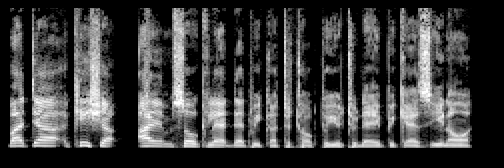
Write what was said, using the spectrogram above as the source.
But uh, Keisha, I am so glad that we got to talk to you today because, you know,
